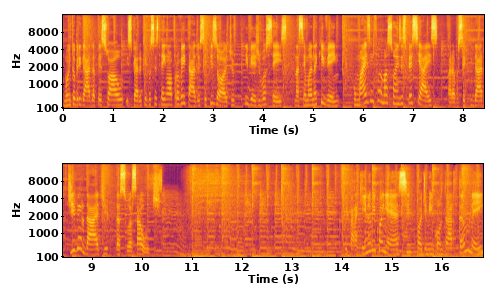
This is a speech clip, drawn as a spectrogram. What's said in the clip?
Muito obrigada, pessoal. Espero que vocês tenham aproveitado esse episódio e vejo vocês na semana que vem com mais informações especiais para você cuidar de verdade da sua saúde. E para quem não me conhece, pode me encontrar também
